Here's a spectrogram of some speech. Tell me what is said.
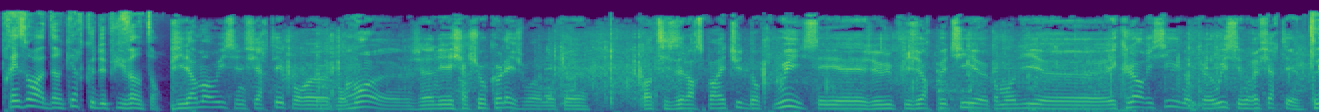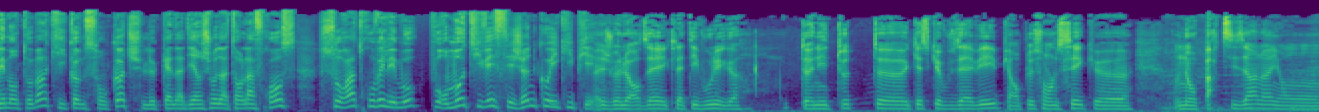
présent à Dunkerque depuis 20 ans. Évidemment, oui, c'est une fierté pour, euh, pour moi. J'allais les chercher au collège, moi. Donc, euh, quand ils faisaient leur sport-études. Donc, oui, c'est, j'ai vu plusieurs petits, euh, comme on dit, euh, éclore ici. Donc, euh, oui, c'est une vraie fierté. Clément Thomas, qui, comme son coach, le Canadien Jonathan Lafrance, saura trouver les mots pour motiver ses jeunes coéquipiers. Je vais leur dire éclatez-vous, les gars. Donnez tout euh, qu'est-ce que vous avez. Puis en plus, on le sait que nos partisans là, ils, ont,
